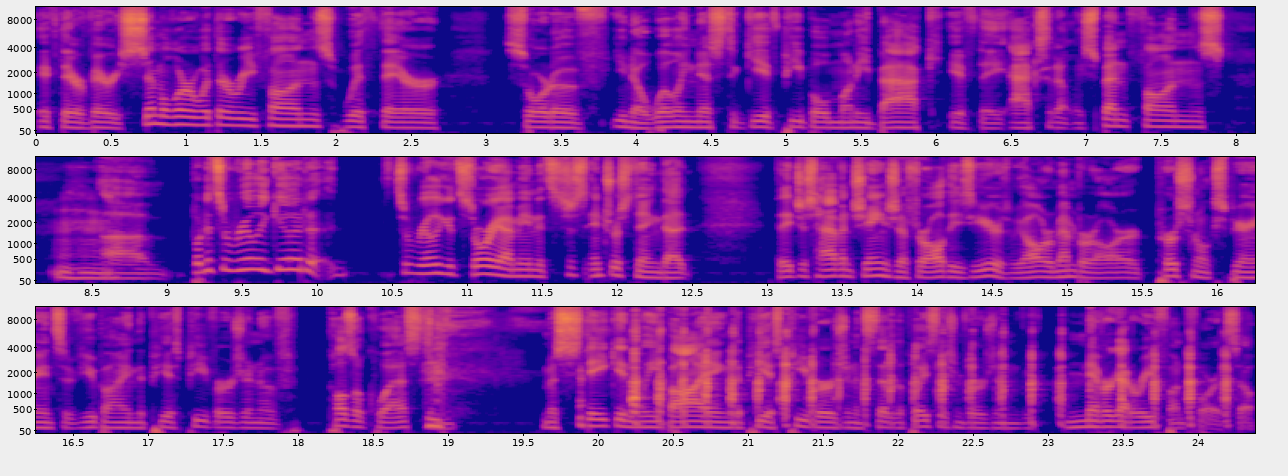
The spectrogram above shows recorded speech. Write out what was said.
if they're very similar with their refunds, with their sort of you know willingness to give people money back if they accidentally spend funds. Mm-hmm. Uh, but it's a really good, it's a really good story. I mean, it's just interesting that they just haven't changed after all these years. We all remember our personal experience of you buying the PSP version of Puzzle Quest. Mistakenly buying the PSP version instead of the PlayStation version. We never got a refund for it. So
